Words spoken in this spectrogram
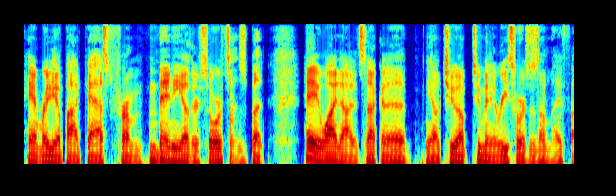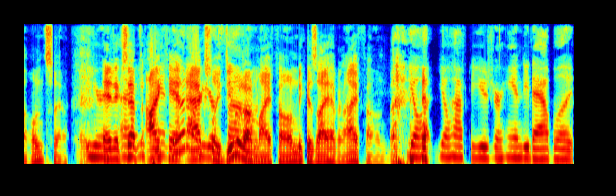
ham radio podcast from many other sources. But hey, why not? It's not going to, you know, chew up too many resources on my phone. So, You're- and uh, except you I can't do can't it on your actually do it on my phone because I have an iPhone. But you'll you'll have to use your handy tablet.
